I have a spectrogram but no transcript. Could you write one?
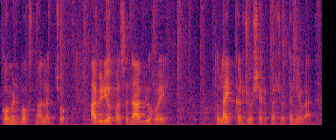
કોમેન્ટ બોક્સમાં લખજો. આ વીડિયો પસંદ આવ્યો હોય તો લાઈક કરજો, શેર કરજો. ધન્યવાદ.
